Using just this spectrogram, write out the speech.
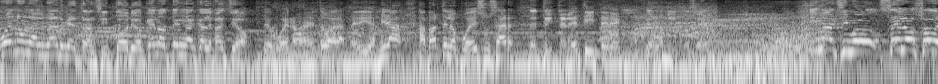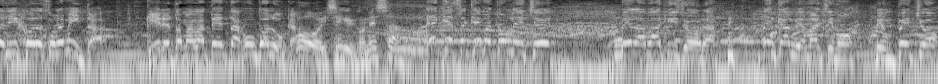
o en un albergue transitorio que no tenga calefacción. Qué bueno, ¿eh? todas las medidas. Mira, aparte lo puedes usar De títere. De títere. Qué bonitos, ¿eh? Y Máximo, celoso del hijo de Zulemita. Quiere tomar la teta junto a Luca. Hoy, ¿sigue con esa? El que se quema con leche, ve la vaca y llora. En cambio, Máximo ve un pecho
